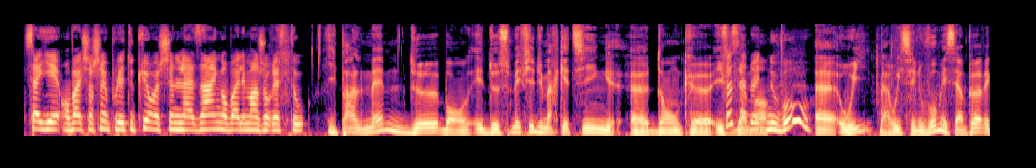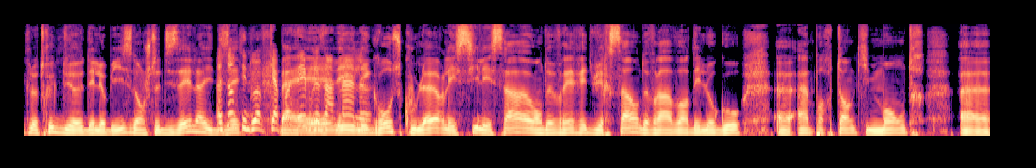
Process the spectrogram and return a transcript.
Ça y est, on va aller chercher un poulet tout cuit, on va chercher une lasagne, on va aller manger au resto. Il parle même de bon et de se méfier du marketing. euh, donc euh, évidemment. Ça, ça doit être nouveau. Euh, oui, bah oui, c'est nouveau, mais c'est un peu avec le truc de- des lobbyistes dont je te disais là. Ils Eux disaient, autres, ils doivent capoter ben, les, les grosses couleurs, les ci, les ça, on devrait réduire ça. On devrait avoir des logos euh, importants qui montrent euh,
